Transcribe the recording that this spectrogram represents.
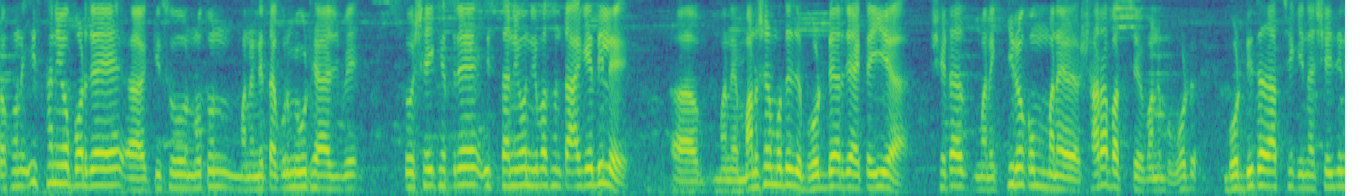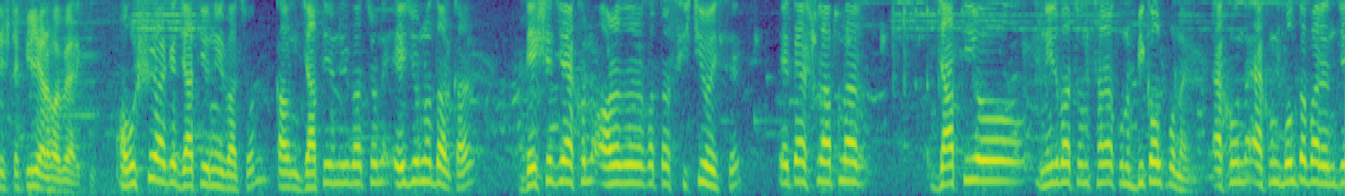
তখন স্থানীয় পর্যায়ে কিছু নতুন মানে নেতাকর্মী উঠে আসবে। তো সেই ক্ষেত্রে স্থানীয় নির্বাচনটা আগে দিলে মানে মানুষের মধ্যে যে ভোট দেওয়ার যে একটা ইয়া, সেটা মানে কীরকম মানে সারা পাচ্ছে মানে ভোট ভোট দিতে যাচ্ছে কিনা, সেই জিনিসটা ক্লিয়ার হবে আর কি। অবশ্যই আগে জাতীয় নির্বাচন, কারণ জাতীয় নির্বাচন এই জন্য দরকার দেশে যে এখন অরাজকতা সৃষ্টি হয়েছে, এটা আসলে আপনার জাতীয় নির্বাচন ছাড়া কোনো বিকল্প নাই। এখন এখন বলতে পারেন যে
